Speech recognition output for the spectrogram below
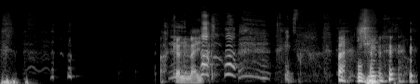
Arcane Knight.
